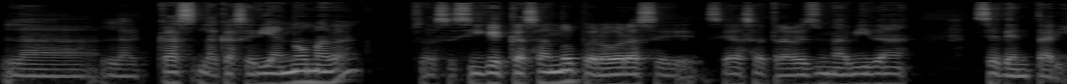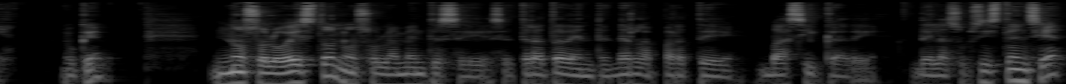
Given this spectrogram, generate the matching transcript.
la, la, cacería nómada, o sea, se sigue cazando, pero ahora se, hace a través de una vida sedentaria. No solo esto, no solamente se, trata de entender la parte básica de, de la subsistencia,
